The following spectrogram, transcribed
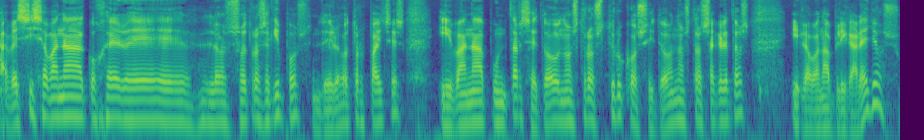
A ver si se van a coger eh, los otros equipos de los otros países y van a apuntarse todos nuestros trucos y todos nuestros secretos y lo van a aplicar ellos.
